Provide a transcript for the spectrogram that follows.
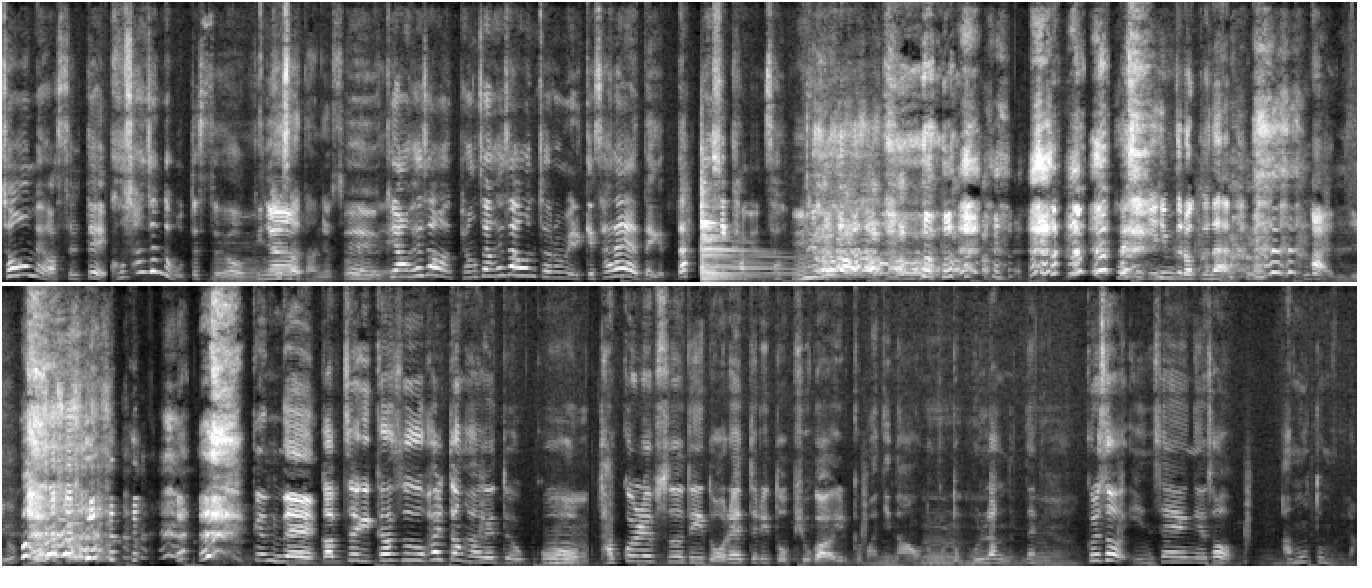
처음에 왔을 때 그거 상상도 못했어요. 음, 그냥 회사 다녔었는데. 네, 그냥 회사원 평생 회사원처럼 이렇게 살아야 되겠다. 회식하면서. 회식이 힘들었구나. 아니요. 근데 갑자기 가수 활동하게 되었고 음. 닭골랩스디 노래들이 또 뷰가 이렇게 많이 나오는 것도 음, 몰랐는데 음. 그래서 인생에서 아무것도 몰라.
